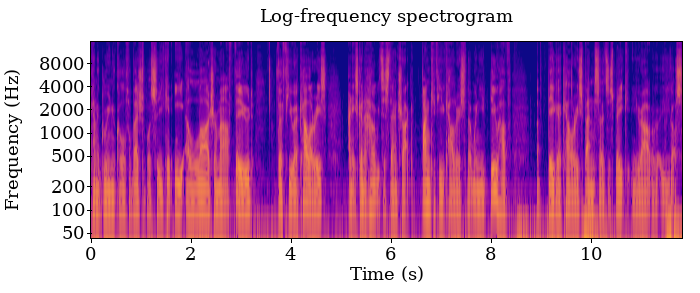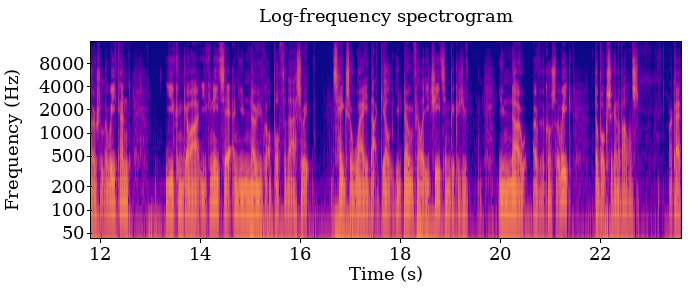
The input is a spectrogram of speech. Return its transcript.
kind of green and colourful vegetables. So you can eat a larger amount of food for fewer calories, and it's going to help you to stay on track, bank a few calories, so that when you do have a bigger calorie spend, so to speak, you're out, you got social at the weekend, you can go out, you can eat it, and you know you've got a buffer there, so it takes away that guilt. You don't feel like you're cheating because you've you know over the course of the week the books are going to balance. Okay,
